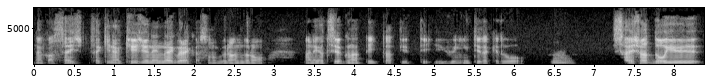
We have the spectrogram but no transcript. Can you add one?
なんか最初、さっきなんか90年代ぐらいからそのブランドのあれが強くなっていったって言って、いうふうに言ってたけど、うん。最初はどういう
